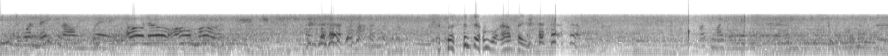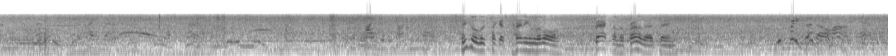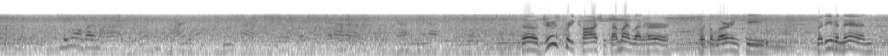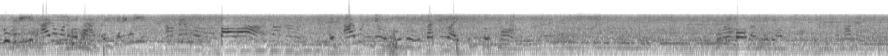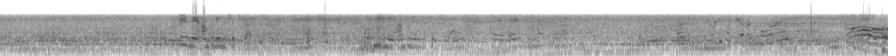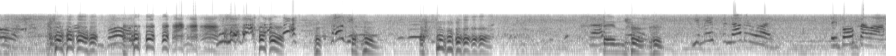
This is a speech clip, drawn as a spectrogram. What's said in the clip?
he's the one making all these waves. Oh no, almost. Listen to him laughing. That's Michael. Michael we're talking about. Dingo looks like a tiny little speck on the front of that thing. He's pretty good though, huh? Yeah. But you won't let him on ours. No, Drew's pretty cautious. I might let her with the learning key. But even then, Who, me? I don't want to go past. Are you kidding me? I'm afraid I'm going to fall off. If, I wouldn't do what he was doing, especially like he's so small. I'm older, maybe I'll do that. But not. Excuse me, I'm putting the chips back. Excuse me, I'm putting the chips back. Stay away from that. Uh, you already put the other cooler in? Oh! Told you. That They- was good. You missed another one. They both fell off.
